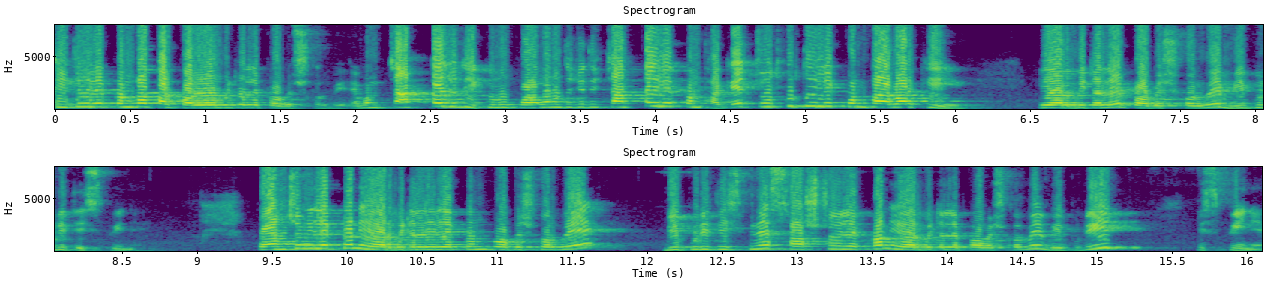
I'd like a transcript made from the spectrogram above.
তৃতীয় ইলেকট্রনটা তার পরের অরবিটালে প্রবেশ করবে এবং চারটা যদি, কোনো পরমাণুতে যদি চারটা ইলেকট্রন থাকে, চতুর্থ ইলেকট্রনটা আবার কি? এই অরবিটালে প্রবেশ করবে বিপরীত স্পিনে পঞ্চম ইলেকট্রন এই অরবিটালে ইলেকট্রন প্রবেশ করবে বিপরীত স্পিনে ষষ্ঠ ইলেকট্রন এই অরবিটালে প্রবেশ করবে বিপরীত স্পিনে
